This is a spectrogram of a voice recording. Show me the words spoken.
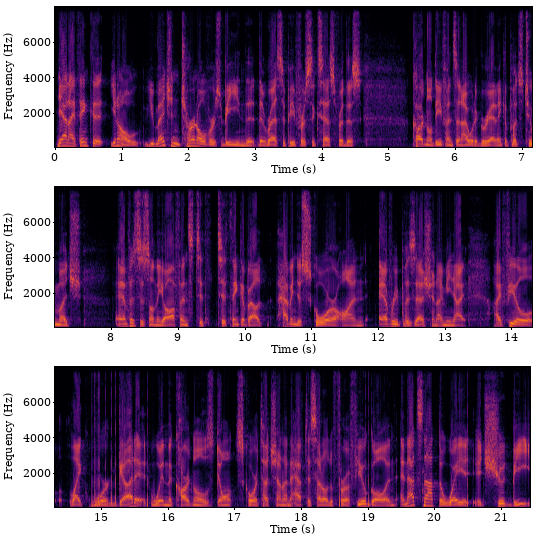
Yeah, and I think that, you know, you mentioned turnovers being the, the recipe for success for this Cardinal defense, and I would agree. I think it puts too much emphasis on the offense to to think about having to score on every possession. I mean, I I feel like we're gutted when the Cardinals don't score a touchdown and have to settle for a field goal, and and that's not the way it, it should be.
